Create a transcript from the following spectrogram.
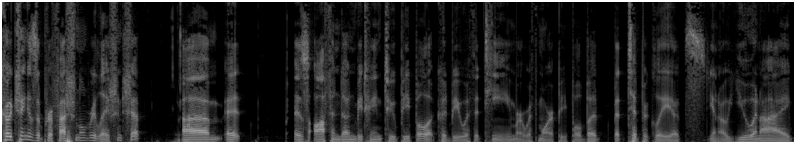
coaching is a professional relationship. Um, it is often done between two people. It could be with a team or with more people, but but typically it's you know you and I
